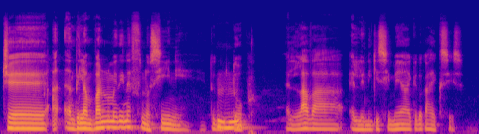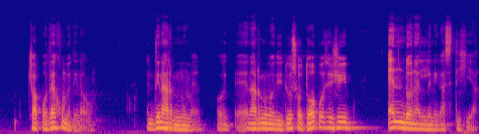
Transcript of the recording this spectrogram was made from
και α- αντιλαμβάνουμε την εθνοσύνη του Μμμ. τόπου. Ελλάδα, ελληνική σημαία και το καθεξής. Και αποδέχουμε την εγώ. Δεν την αρνούμε. Δεν αρνούμε ότι τόσο ο τόπος έχει έντονα ελληνικά στοιχεία.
